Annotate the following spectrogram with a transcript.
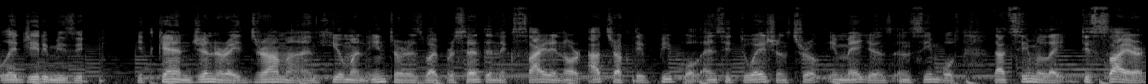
legitimacy. It can generate drama and human interest by presenting exciting or attractive people and situations through images and symbols that simulate desire.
